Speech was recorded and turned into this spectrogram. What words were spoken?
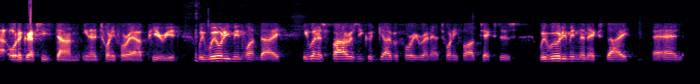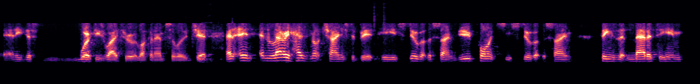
uh, autographs he's done in a 24-hour period. We wheeled him in one day. He went as far as he could go before he ran out 25 texters. We wheeled him in the next day, and and he just worked his way through it like an absolute jet. And and, and Larry has not changed a bit. He's still got the same viewpoints. He's still got the same things that matter to him.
